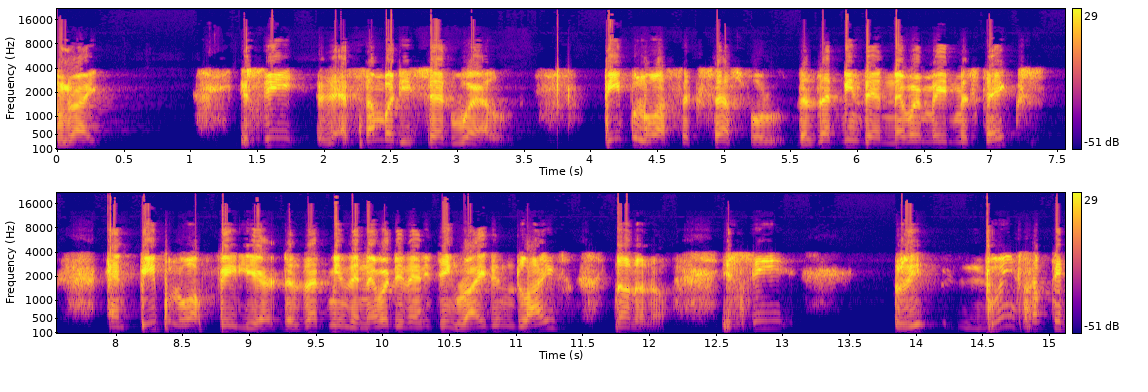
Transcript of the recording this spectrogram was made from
Right. You see, as somebody said well, people who are successful, does that mean they never made mistakes? And people who are failure, does that mean they never did anything right in life? No, no, no. You see, re- doing something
